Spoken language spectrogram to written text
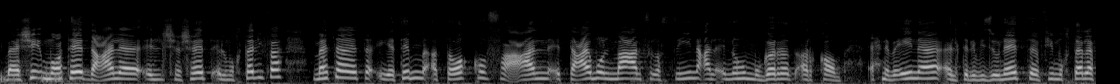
بقى شيء معتاد على الشاشات المختلفة. متى يتم التوقف عن التعامل مع الفلسطينيين على إنهم مجرد أرقام؟ إحنا بقينا التلفزيونات في مختلف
